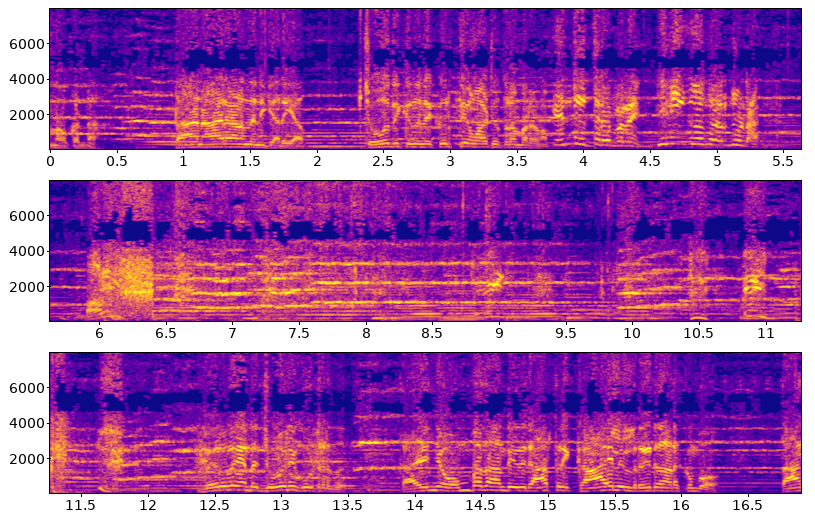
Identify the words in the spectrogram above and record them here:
ഒഴിഞ്ഞു നോക്കണ്ട. താൻ ആരാണെന്ന് എനിക്കറിയാം. ചോദിക്കുന്നതിന് കൃത്യമായിട്ട് ഉത്തരം പറയണം. എന്ത് ഉത്തരം പറയും എനിക്കൊന്നും അറിഞ്ഞൂടാ വെറുതെ എന്റെ ജോലി കൂട്ടരുത്. കഴിഞ്ഞ ഒമ്പതാം തീയതി രാത്രി കായലിൽ റെയ്ഡ് നടക്കുമ്പോ താൻ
